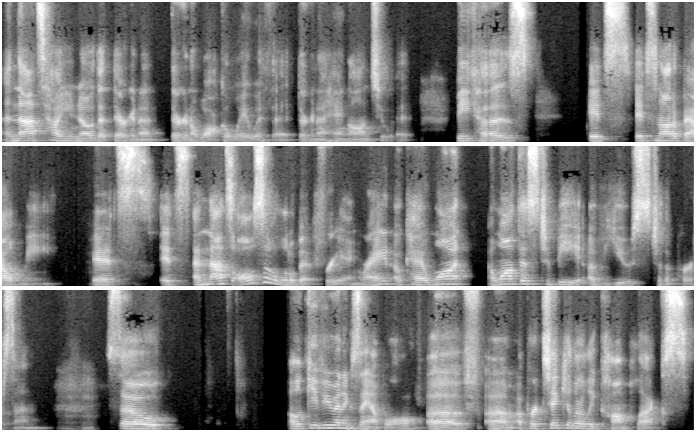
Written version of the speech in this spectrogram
And that's how you know that they're gonna they're gonna walk away with it. They're gonna hang on to it because it's it's not about me. It's it's and that's also a little bit freeing right? Okay i want i want this to be of use to the person. Mm-hmm. so i'll give you an example of um, a particularly complex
